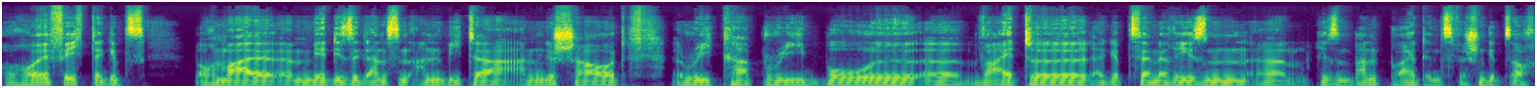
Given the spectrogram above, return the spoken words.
häufig. Da gibt's auch mal äh, mir diese ganzen Anbieter angeschaut. Recap, Rebowl, äh, Weitel, da gibt's ja eine riesen, äh, riesen Bandbreite. Inzwischen gibt's auch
